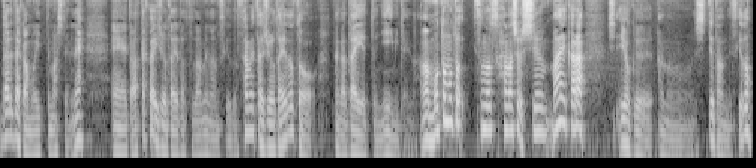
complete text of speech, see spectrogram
誰だかも言ってましたよね。えっ、ー、と、暖かい状態だとダメなんですけど、冷めた状態だと、なんかダイエットにいいみたいな。まあ、もともとその話を知る前から、よく、あの、知ってたんですけど、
